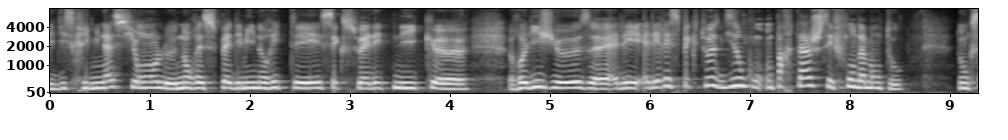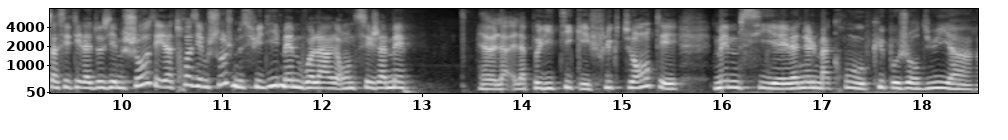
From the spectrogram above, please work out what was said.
les discriminations, le non-respect des minorités sexuelles, ethniques, religieuses. Elle est, respectueuse, disons qu'on partage ses fondamentaux. Donc ça, c'était la deuxième chose. Et la troisième chose, je me suis dit, même voilà, on ne sait jamais la, politique est fluctuante et même si Emmanuel Macron occupe aujourd'hui un,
